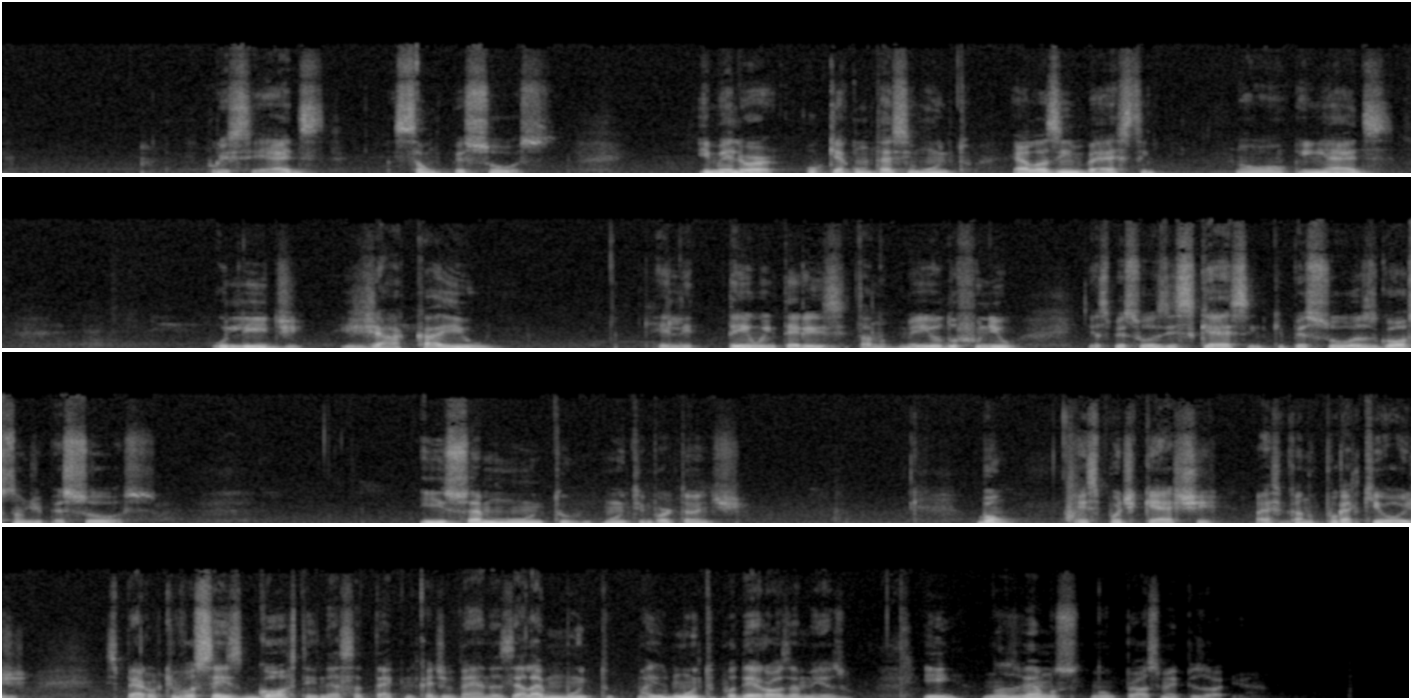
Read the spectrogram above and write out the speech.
por esse ads são pessoas. E melhor, o que acontece muito, elas investem no em ads, o lead já caiu, ele tem um interesse, está no meio do funil e as pessoas esquecem que pessoas gostam de pessoas. Isso é muito, muito importante. Bom, esse podcast vai ficando por aqui hoje. Espero que vocês gostem dessa técnica de vendas. Ela é muito, mas muito poderosa mesmo. E nos vemos no próximo episódio.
